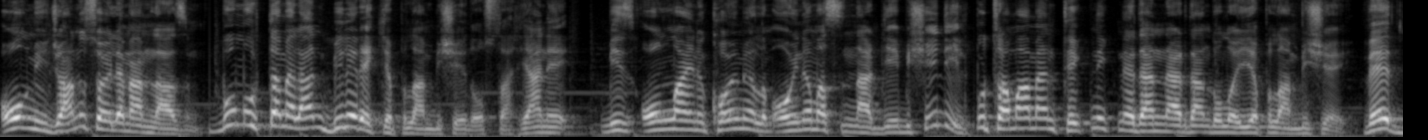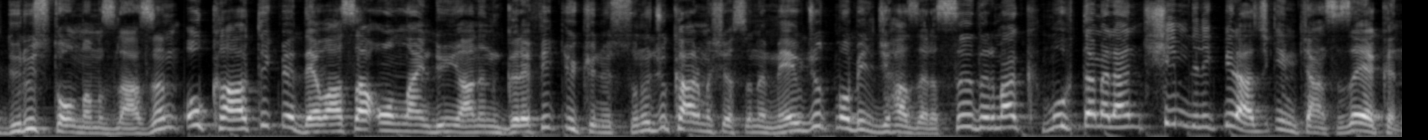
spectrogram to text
olmayacağını söylemem lazım. Bu muhtemelen bilerek yapılan bir şey dostlar. Yani biz online'ı koymayalım oynamasınlar diye bir şey değil. Bu tamamen teknik nedenlerden dolayı yapılan bir şey. Ve dürüst olmamız lazım. O kaotik ve devasa online dünyanın grafik yükünü, sunucu karmaşasını mevcut mobil cihazlara sığdırmak muhtemelen şimdilik birazcık imkansıza yakın.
